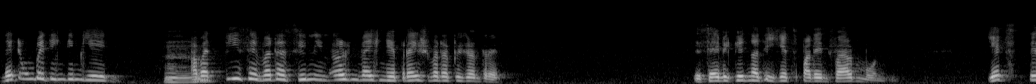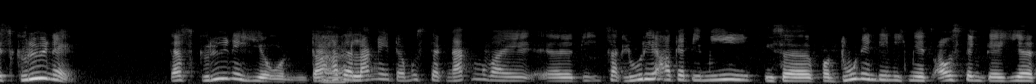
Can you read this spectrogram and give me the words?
nicht unbedingt in jedem. Mhm. Aber diese Wörter sind in irgendwelchen Hebräisch-Wörterbüchern drin. Dasselbe gilt natürlich jetzt bei den Farben unten. Jetzt das Grüne. Das Grüne hier unten, da ja. hat er lange, da musste er knacken, weil äh, die Izagluri-Akademie, dieser von Dunen, den ich mir jetzt ausdenke, der hier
